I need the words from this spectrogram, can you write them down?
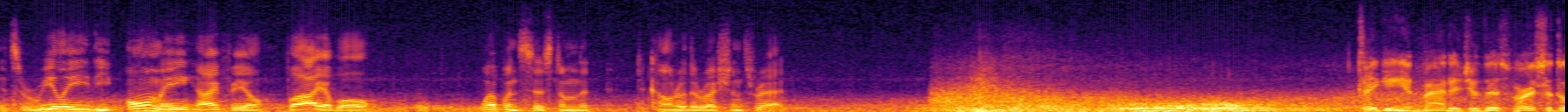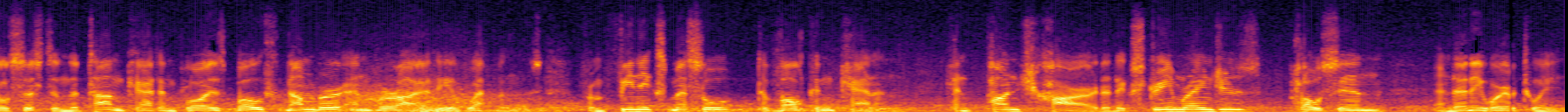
it's really the only, I feel, viable weapon system that, to counter the Russian threat. Taking advantage of this versatile system, the Tomcat employs both number and variety of weapons, from Phoenix missile to Vulcan cannon, can punch hard at extreme ranges, close in, and anywhere between.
